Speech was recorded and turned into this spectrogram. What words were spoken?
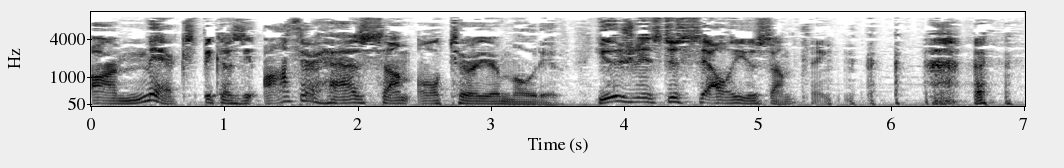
are mixed because the author has some ulterior motive. Usually it's to sell you something.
